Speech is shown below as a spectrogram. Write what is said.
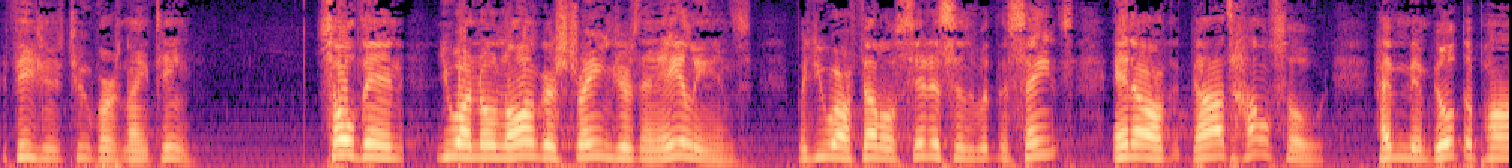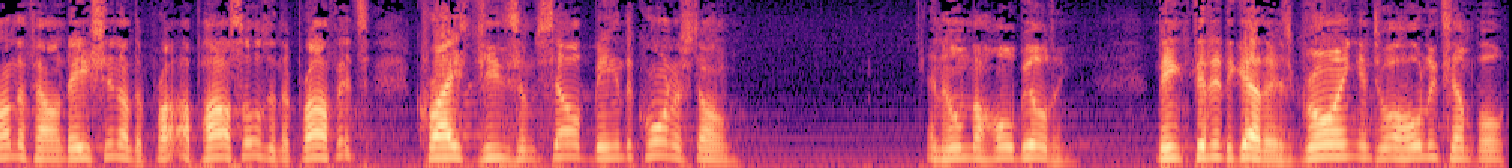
Ephesians 2 verse 19. So then, you are no longer strangers and aliens, but you are fellow citizens with the saints and are God's household, having been built upon the foundation of the apostles and the prophets, Christ Jesus himself being the cornerstone, in whom the whole building, being fitted together, is growing into a holy temple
